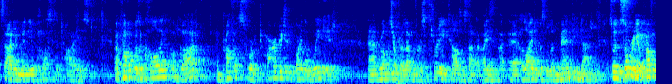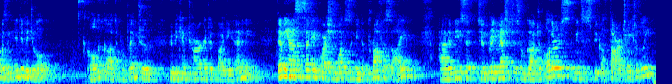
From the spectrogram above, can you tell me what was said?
Sadly, many apostatized. A prophet was a calling of God, and prophets were targeted by the wicked. And Romans chapter 11, verse 3 tells us that uh, Elijah was lamenting that. So, in summary, a prophet was an individual called of God to proclaim truth who became targeted by the enemy. Then we ask the second question what does it mean to prophesy? And it means to, to bring messages from God to others, it means to speak authoritatively,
